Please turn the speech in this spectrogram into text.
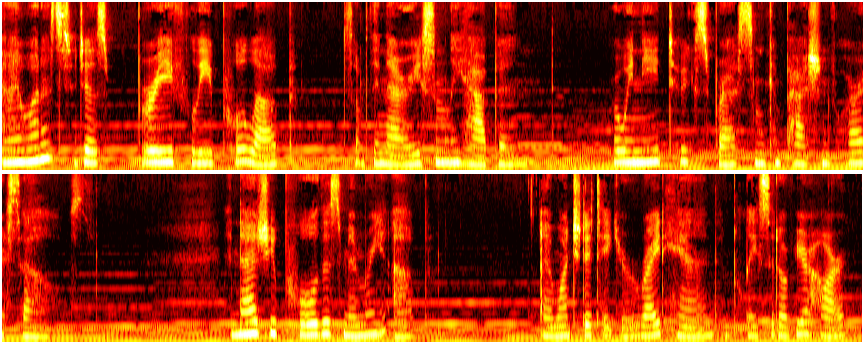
And I want us to just briefly pull up something that recently happened where we need to express some compassion for ourselves. And as you pull this memory up, I want you to take your right hand and place it over your heart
